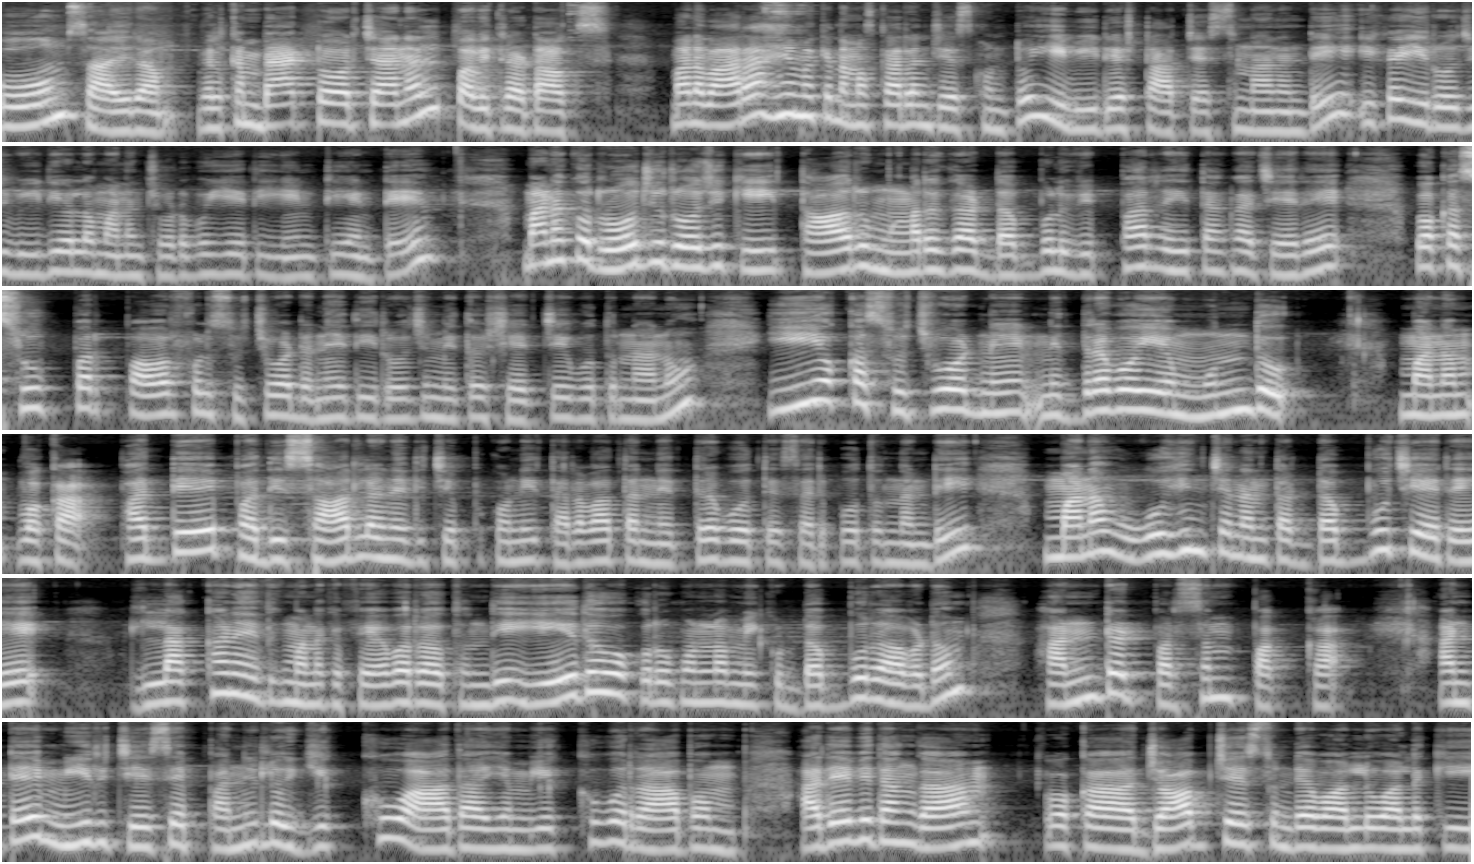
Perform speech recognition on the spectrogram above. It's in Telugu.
Om Sairam. Welcome back to our channel Pavitra talks. మన వారాహిమకి నమస్కారం చేసుకుంటూ ఈ వీడియో స్టార్ట్ చేస్తున్నానండి. ఇక ఈరోజు వీడియోలో మనం చూడబోయేది ఏంటి అంటే మనకు రోజు రోజుకి తారుమారుగా డబ్బులు విపరీతంగా చేరే ఒక సూపర్ పవర్ఫుల్ స్విచ్ బోర్డ్ అనేది ఈరోజు మీతో షేర్ చేయబోతున్నాను. ఈ యొక్క స్విచ్ బోర్డ్ని నిద్రపోయే ముందు మనం ఒక పదే పది సార్లు అనేది చెప్పుకొని తర్వాత నిద్రపోతే సరిపోతుందండి. మనం ఊహించినంత డబ్బు చేరే లక్ అనేది మనకి ఫేవర్ అవుతుంది. ఏదో ఒక రూపంలో మీకు డబ్బు రావడం హండ్రెడ్ పర్సెంట్ పక్క. అంటే మీరు చేసే పనిలో ఎక్కువ ఆదాయం ఎక్కువ లాభం అదేవిధంగా ఒక జాబ్ చేస్తుండే వాళ్ళు వాళ్ళకి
